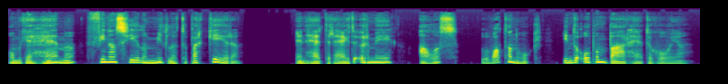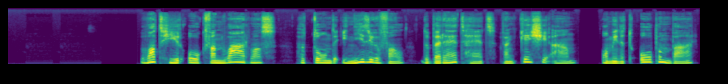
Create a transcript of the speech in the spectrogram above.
om geheime financiële middelen te parkeren. En hij dreigde ermee alles, wat dan ook, in de openbaarheid te gooien. Wat hier ook van waar was, het toonde in ieder geval de bereidheid van Keshe aan om in het openbaar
